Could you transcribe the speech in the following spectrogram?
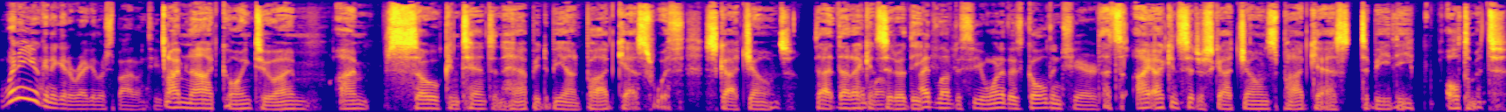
When are you going to get a regular spot on TV? I'm not going to. I'm I'm so content and happy to be on podcasts with Scott Jones. That that I I'd consider love, the I'd love to see you one of those golden chairs. That's I, I consider Scott Jones' podcast to be the ultimate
